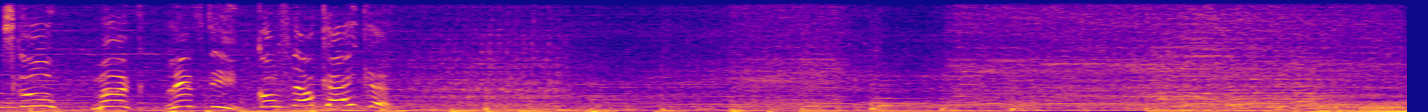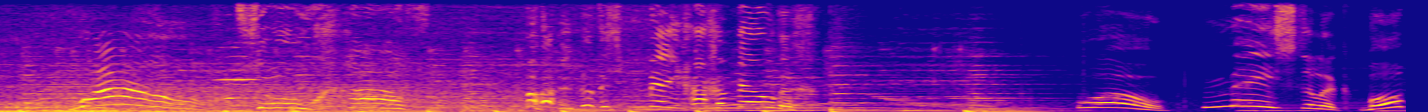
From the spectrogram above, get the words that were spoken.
Scoop, Muk, Lifty, kom snel kijken. Wauw! Zo gaaf! Dat is mega geweldig! Wow, meesterlijk, Bob.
